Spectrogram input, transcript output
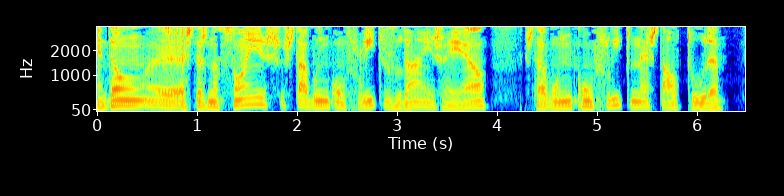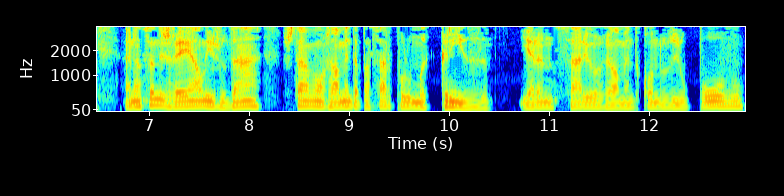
Então, eh, estas nações estavam em conflito, Judá e Israel, estavam em conflito nesta altura. A nação de Israel e Judá estavam realmente a passar por uma crise e era necessário realmente conduzir o povo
